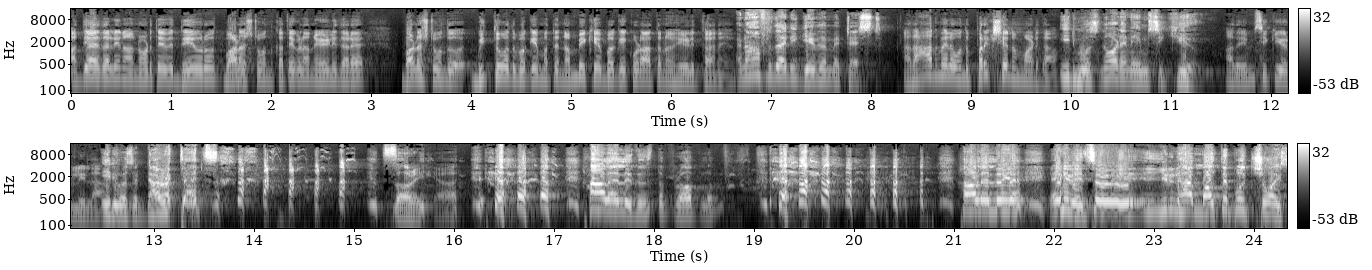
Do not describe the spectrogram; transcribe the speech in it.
ಅಧ್ಯಾಯದಲ್ಲಿ ನಾವು ನೋಡ್ತೇವೆ ದೇವರು ಬಹಳಷ್ಟು ಒಂದು ಕಥೆಗಳನ್ನು ಹೇಳಿದ್ದಾರೆ ಬಹಳಷ್ಟು ಒಂದು ಬಿತ್ತುವುದ ಬಗ್ಗೆ ಮತ್ತೆ ನಂಬಿಕೆ ಬಗ್ಗೆ ಕೂಡ ಆತನು ಹೇಳುತ್ತಾನೆ and after that, he gave them a test. ಅದಾದ್ಮೇಲೆ ಒಂದು ಪರೀಕ್ಷೆಯನ್ನು ಮಾಡಿದ It was not an MCQ. ಅದು ಕ್ಯೂ ಇರಲಿಲ್ಲ It was a direct answer. Sorry. Hallelujah. This is the problem. Hallelujah. Anyway, so uh, you didn't have multiple choice.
